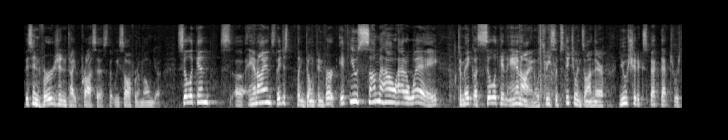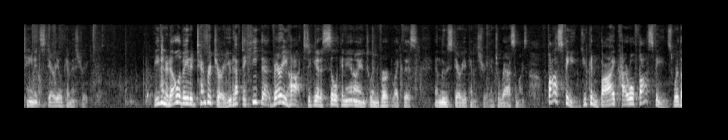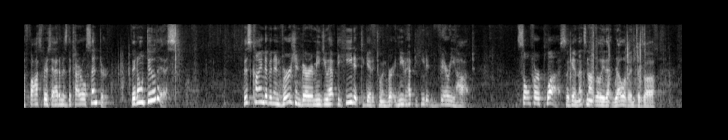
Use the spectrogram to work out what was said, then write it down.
This inversion type process that we saw for ammonia. Silicon, uh, anions, they just plain don't invert. If you somehow had a way to make a silicon anion with three substituents on there, you should expect that to retain its stereochemistry. Even at elevated temperature, you'd have to heat that very hot to get a silicon anion to invert like this and lose stereochemistry and to racemize. Phosphines, you can buy chiral phosphines where the phosphorus atom is the chiral center. They don't do this. This kind of an inversion barrier means you have to heat it to get it to invert, and you'd have to heat it very hot. Sulfur plus, again, that's not really that relevant as a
